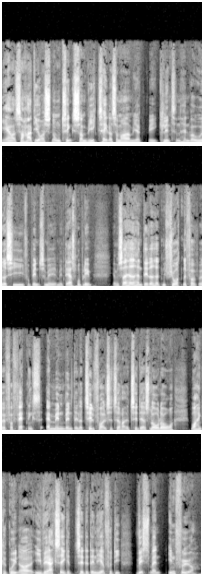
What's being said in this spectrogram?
Ja, og så har de også nogle ting, som vi ikke taler så meget om. Jeg ved, Clinton han var ude og sige i forbindelse med, med deres problem, jamen så havde han det, der hedder den 14. For, øh, forfatningsamendment, eller tilføjelse til, til deres lov derovre, hvor han kan gå ind og iværksætte den her, fordi hvis man indfører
